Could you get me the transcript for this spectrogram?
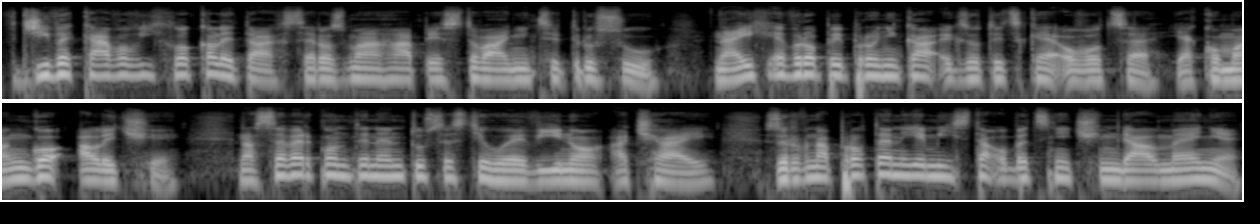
V dříve kávových lokalitách se rozmáhá pěstování citrusů. Na jich Evropy proniká exotické ovoce, jako mango a liči. Na sever kontinentu se stěhuje víno a čaj. Zrovna pro ten je místa obecně čím dál méně.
